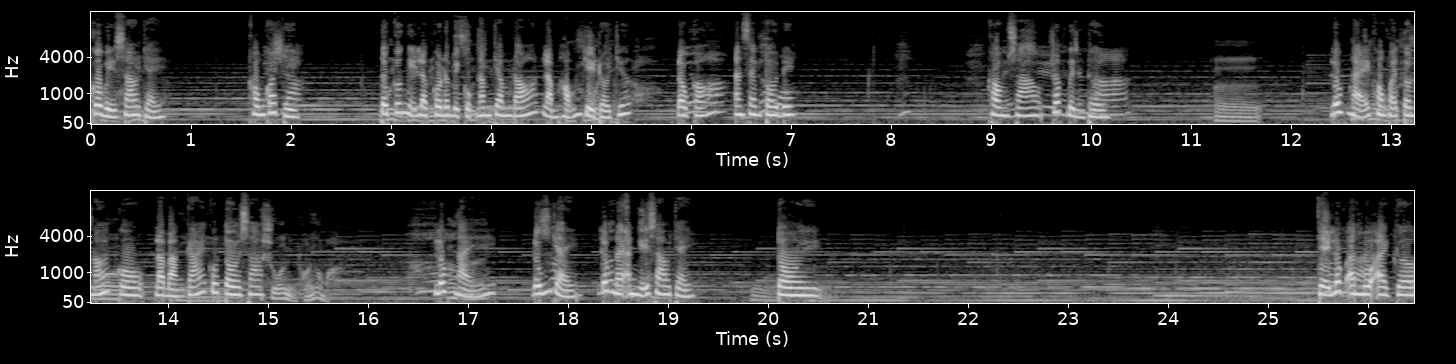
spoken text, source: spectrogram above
Cô bị sao vậy? Không có gì. Tôi cứ nghĩ là cô đã bị cục 500 đó Làm hỏng gì rồi chứ. Đâu có, Anh xem tôi đi. Không sao, Rất bình thường. Lúc nãy không phải tôi nói cô Là bạn gái của tôi sao? Lúc nãy, Đúng vậy. Lúc nãy anh nghĩ sao vậy? Tôi Vậy lúc anh mua Iger,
